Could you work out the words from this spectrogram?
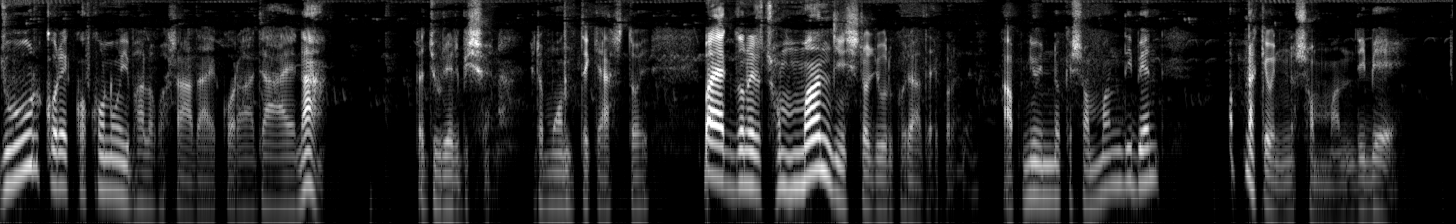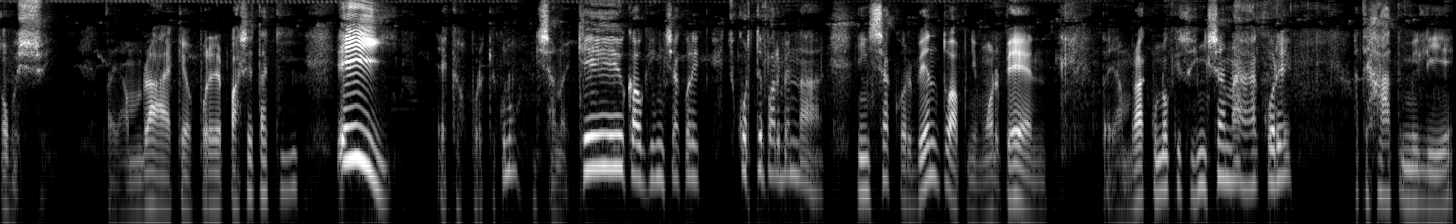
জোর করে কখনোই ভালোবাসা আদায় করা যায় না। এটা জোরের বিষয় না। এটা মন থেকে আসতে হয় বা একজনের সম্মান জিনিসটা জোর করে আদায় করা যায় না। আপনি অন্যকে সম্মান দিবেন, আপনাকে অন্য সম্মান দিবে। অবশ্যই। তাই আমরা একে অপরের পাশে থাকি। এই একে অপরকে কোনো হিংসা নয়। কেউ কাউকে হিংসা করে কিছু করতে পারবেন না। হিংসা করবেন তো আপনি মরবেন। তাই আমরা কোনো কিছু হিংসা না করে হাতে হাত মিলিয়ে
